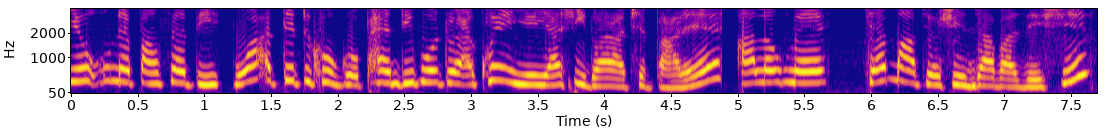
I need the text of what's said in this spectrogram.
မျိုးဦးနဲ့ပေါင်းဆက်ပြီးဘဝအသစ်တစ်ခုကိုဖန်တီးဖို့အတွက်အခွင့်အရေးရရှိသွားတာဖြစ်ပါတယ်။အားလုံးပဲကျမ်းမာပျော်ရွှင်ကြပါစေရှင်။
